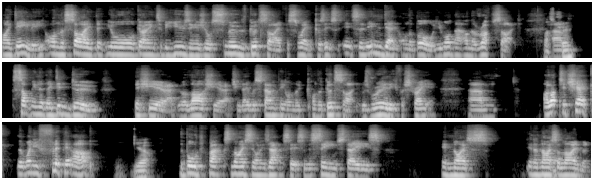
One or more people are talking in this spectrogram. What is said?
ideally on the side that you're going to be using as your smooth good side for swing because it's it's an indent on the ball. You want that on the rough side. That's um, true. Something that they didn't do this year or last year actually they were stamping on the on the good side. It was really frustrating. Um, i like to check that when you flip it up yeah. the ball tracks nicely on its axis and the seam stays in nice in a nice alignment.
